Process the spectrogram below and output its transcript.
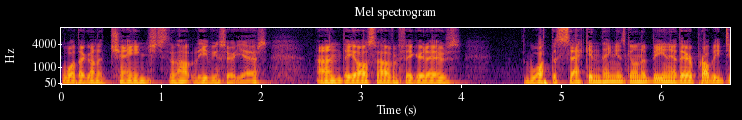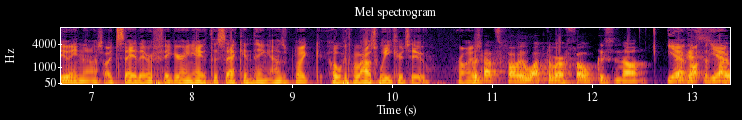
what they're going to change to not leaving cert yet, and they also haven't figured out what the second thing is going to be. Now they're probably doing that. I'd say they're figuring out the second thing as like over the last week or two, right? But that's probably what they were focusing on. Yeah, Like, uh, yeah,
